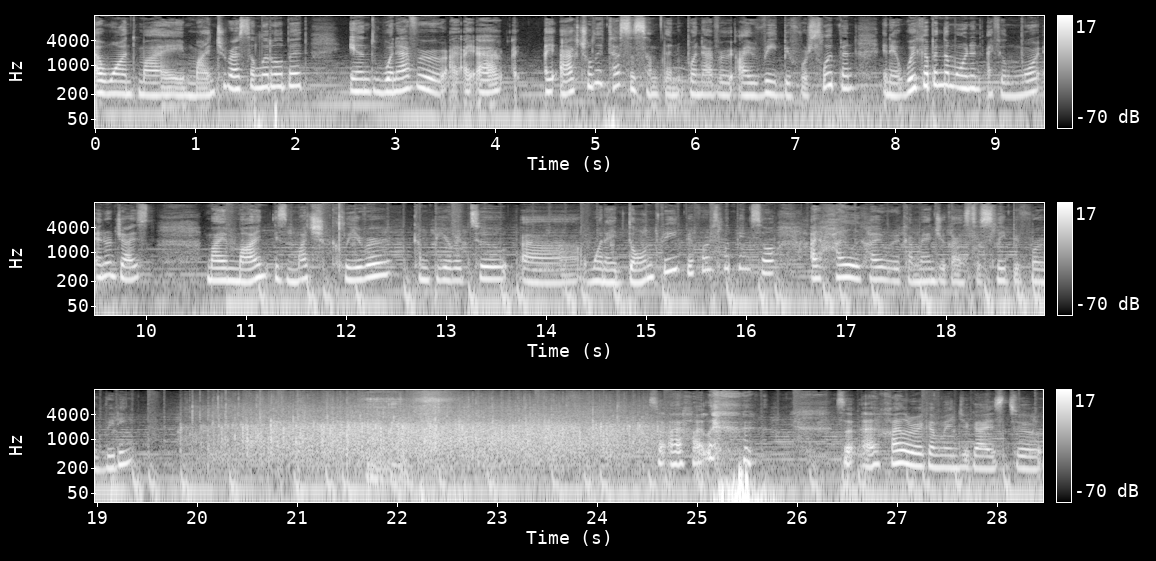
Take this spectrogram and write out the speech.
i want my mind to rest a little bit. And whenever I, I, I I actually tested something whenever I read before sleeping and I wake up in the morning, I feel more energized. My mind is much clearer compared to uh, when I don't read before sleeping. So I highly, highly recommend you guys to sleep before reading. So I highly, so I highly recommend you guys to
